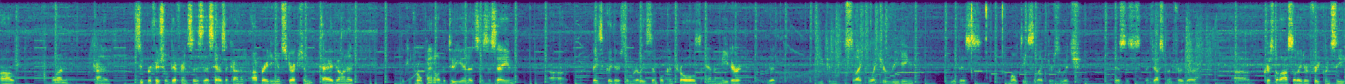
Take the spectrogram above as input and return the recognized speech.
Uh, one kind of superficial difference is this has a kind of operating instruction tag on it. The control panel of the two units is the same. Uh, basically, there's some really simple controls and a meter that you can select what you're reading with this multi-selector switch. This is adjustment for the uh, crystal oscillator frequency.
